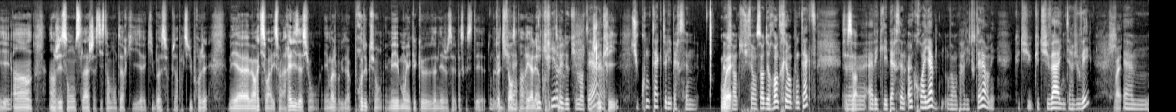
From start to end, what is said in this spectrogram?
et mm. un, un son slash assistant monteur qui, euh, qui bosse sur plusieurs parties du projet. Mais, euh, mais en fait, ils sont, ils sont à la réalisation et moi, je m'occupe de la production. Mais bon, il y a quelques années, je savais pas ce que c'était la différence entre un réal et un producteur. Écrire le documentaire. Je l'écris. Tu contactes les personnes. Ouais. Enfin, tu fais en sorte de rentrer en contact avec les personnes incroyables, on va en parler tout à l'heure, mais que tu, que tu vas interviewer. Euh,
